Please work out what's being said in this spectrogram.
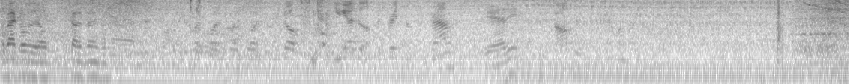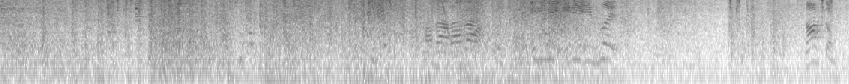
Go back over there, I'll try to finish him. Go. You guys will infiltrate the ground? You ready? I'll do it. How about, how about? 88, 88, he's lit. Knocked him.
